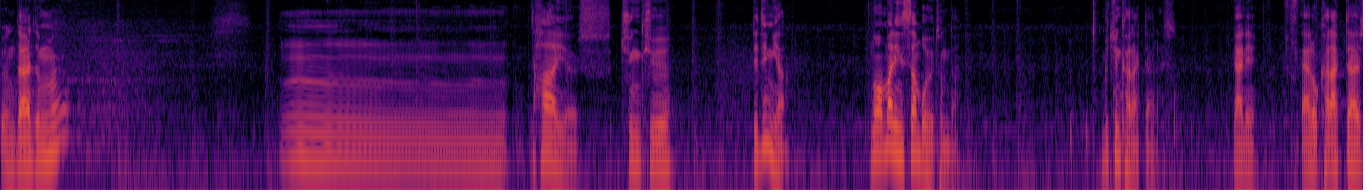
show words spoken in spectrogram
Gönderdim mi? Hmm, hayır. Çünkü dedim ya. Normal insan boyutunda. Bütün karakterler. Yani eğer o karakter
